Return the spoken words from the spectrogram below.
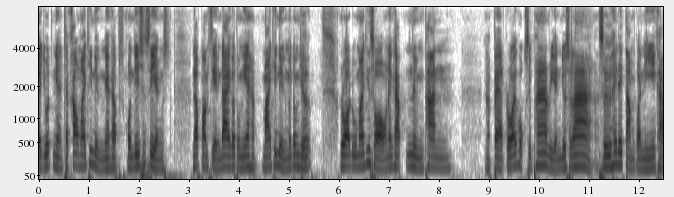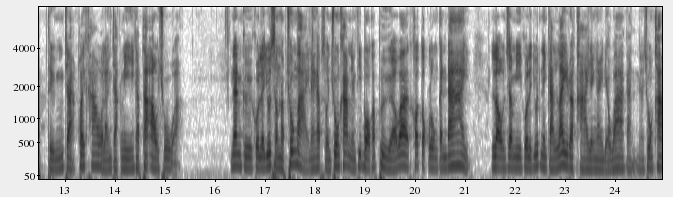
ลยุทธ์เนี่ยจะเข้าไม้ที่หนึ่งเนี่ยครับคนที่เสี่ยง รับความเสี่ยงได้ก็ตรงนี้ครับ ไม้ที่หนึ่งไม่ต้องเยอะ รอดูไม้ที่สองนะครับหนึ่งพันแปดร้อยหกสิบห้าเหรียญยูสลาซื้อให้ได้ต่ำกว่านี้ครับ ถึงจะค่อยเข้าหลังจากนี้ครับ ถ้าเอาชัวร์นั่นคือกลยุทธ์สำหรับช่วงบ่ายนะครับ ส่วนช่วงค่ำอย่างที่บอกครับเผื่อว่าเขาตกลงกันได้ เราจะมีกลยุทธ์ในการไล่ราคายังไงเดี๋ยวว่ากันช่วงค่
